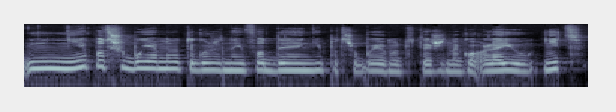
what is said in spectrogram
Nie potrzebujemy do tego żadnej wody, nie potrzebujemy tutaj żadnego oleju, nic.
